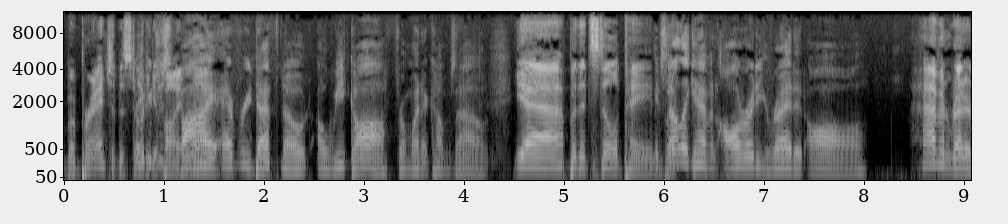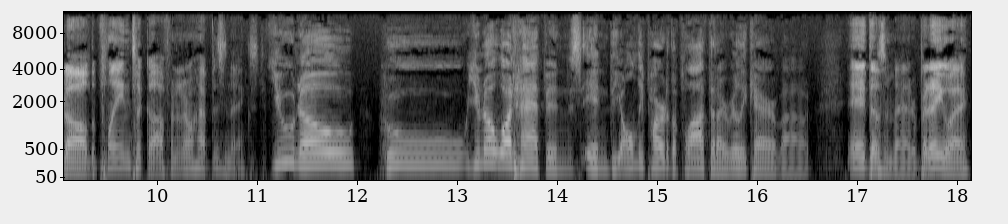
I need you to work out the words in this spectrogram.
b- branch of the store you to get just volume buy one. every Death Note a week off from when it comes out. yeah, but it's still a pain. It's not like you haven't already read it all. haven't read it all. The plane took off, and I don't know what happens next. you know who you know what happens in the only part of the plot that I really care about. It doesn't matter. But anyway,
